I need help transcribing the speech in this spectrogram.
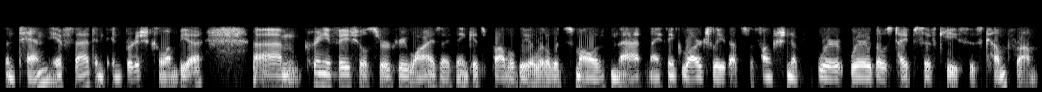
than ten, if that, in, in British Columbia. Um, craniofacial surgery wise, I think it's probably a little bit smaller than that, and I think largely that's a function of where where those types of cases come from.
